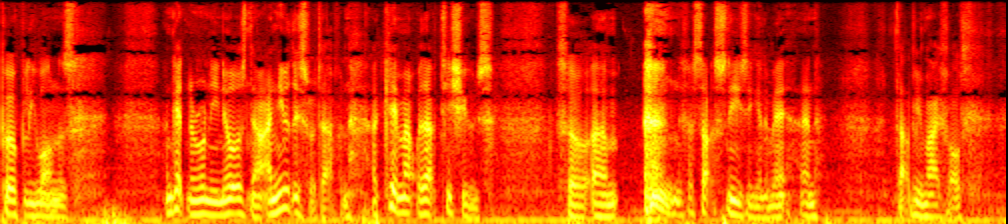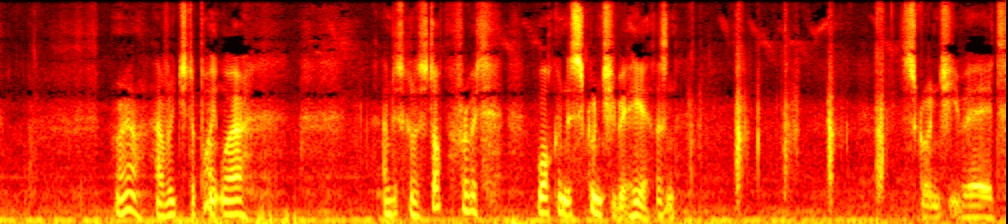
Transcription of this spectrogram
purpley ones. I'm getting a runny nose now. I knew this would happen. I came out without tissues. So um, if I start sneezing in a minute, then that'll be my fault. Well, I've reached a point where I'm just going to stop for a bit, walk on this scrunchy bit here. Listen. Scrunchy bit.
